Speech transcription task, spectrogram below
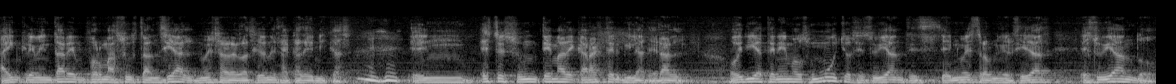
a incrementar en forma sustancial nuestras relaciones académicas. esto es un tema de carácter bilateral. Hoy día tenemos muchos estudiantes en nuestra universidad estudiando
